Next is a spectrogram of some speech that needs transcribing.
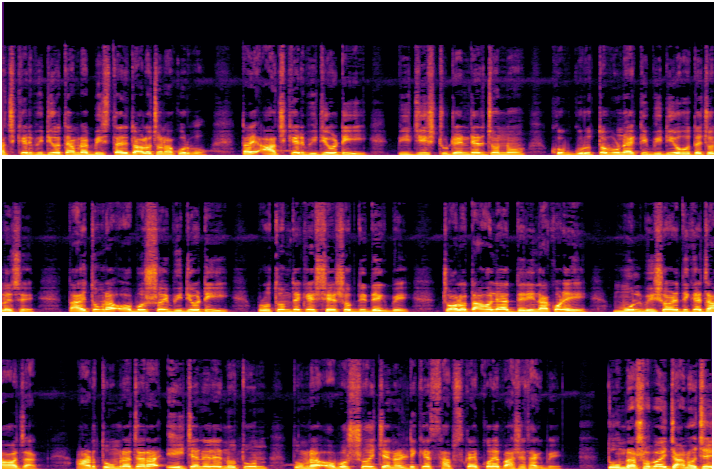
আজকের ভিডিওতে আমরা বিস্তারিত আলোচনা করব। তাই আজকের ভিডিওটি পিজি স্টুডেন্টের জন্য খুব গুরুত্বপূর্ণ একটি ভিডিও হতে চলেছে। তাই তোমরা অবশ্যই ভিডিওটি প্রথম থেকে শেষ অবধি দেখবে। চলো তাহলে আর দেরি না করে মূল বিষয়ের দিকে যাওয়া যাক। আর তোমরা যারা এই চ্যানেলে নতুন, তোমরা অবশ্যই চ্যানেলটিকে সাবস্ক্রাইব করে পাশে থাকবে। তোমরা সবাই জানো যে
